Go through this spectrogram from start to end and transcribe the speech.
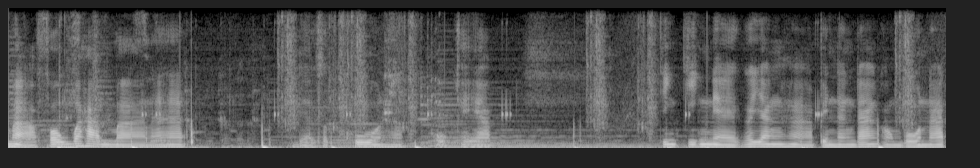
หมาเฝ้าบ้านมานะฮะ เดี๋ยวสักครู่นะครับ โอเคครับ จริงๆเนี่ยก็ยังหาเป็นทางด้านของโบนัส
